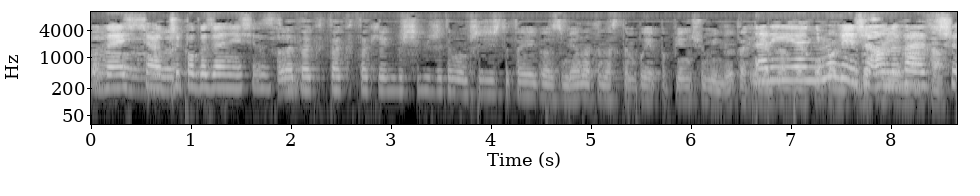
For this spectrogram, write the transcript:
podejścia, ale- czy pogodzenie się z... Ale tak, tak, tak jakby się bliżej temu przyjrzeć, to ta jego zmiana to następuje po pięciu minutach. i Ale ja nie mówię, że on walczy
